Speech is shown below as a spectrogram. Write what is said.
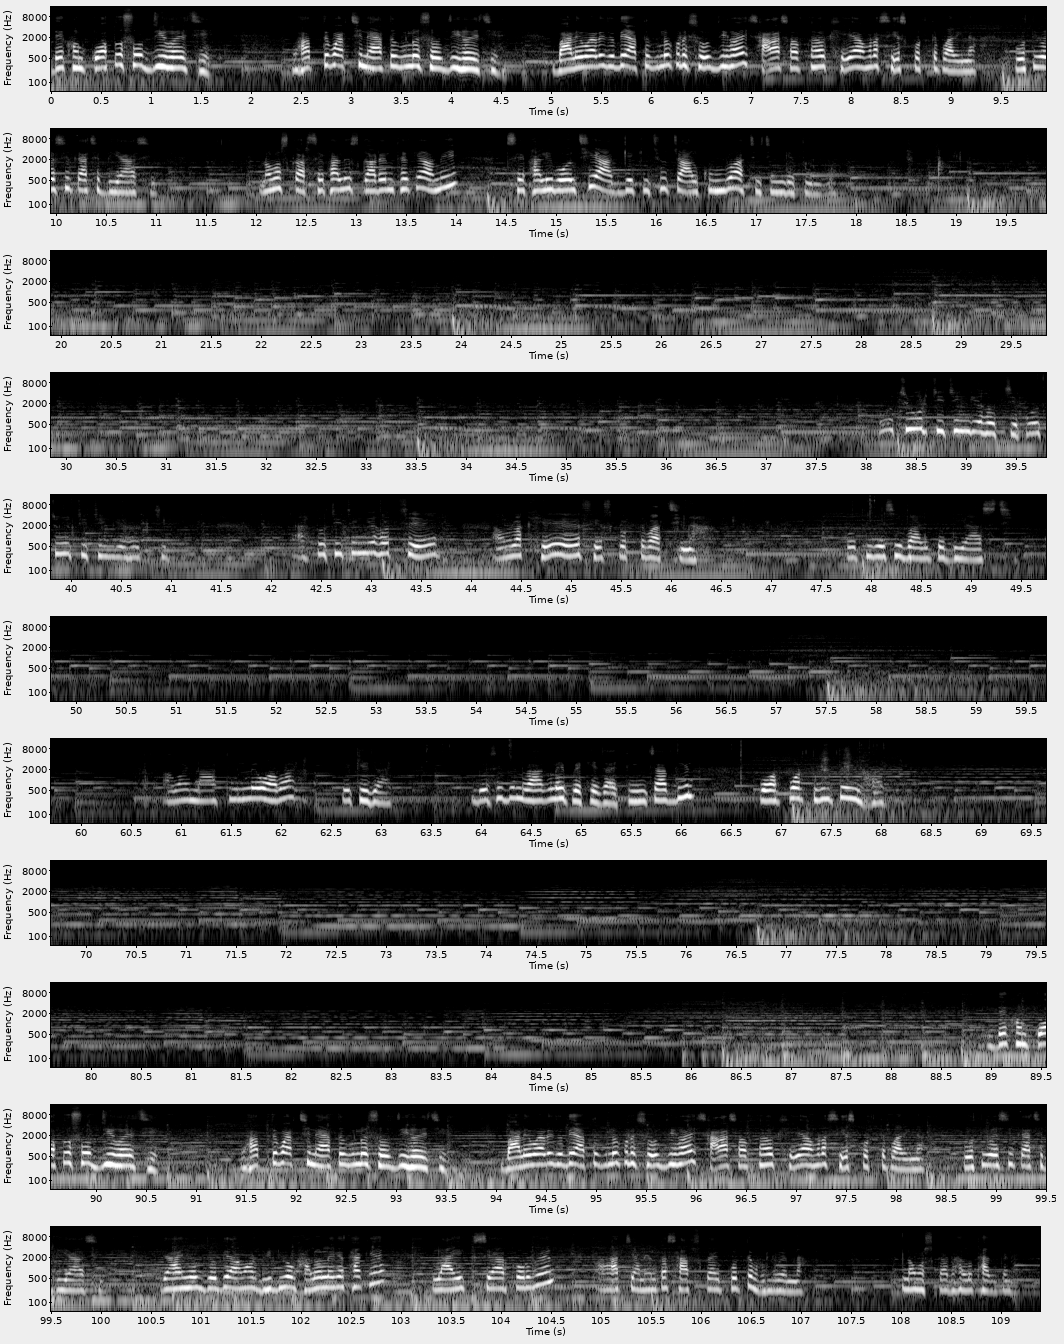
দেখুন কত সবজি হয়েছে। ভাবতে পারছি না এতগুলো সবজি হয়েছে। বারে বারে যদি এতগুলো করে সবজি হয়, সারা সপ্তাহ খেয়ে আমরা শেষ করতে পারি না। প্রতিবেশীর কাছে দিয়ে আসি। নমস্কার, শেফালিস গার্ডেন থেকে আমি শেফালি বলছি। আজকে কিছু চাল কুমড়ো আর চিচিঙ্গে তুলবো। প্রচুর চিচিঙ্গে হচ্ছে, প্রচুর চিচিঙ্গে হচ্ছে। এত চিচিঙ্গে হচ্ছে, আমরা খেয়ে শেষ করতে পারছি না। প্রতিবেশী বাড়িতে দিয়ে আসছি। আবার না তুললেও আবার পেকে যায়। বেশি দিন রাখলেই পেকে যায়, তিন চার দিন পর পর তুলতেই হয়। দেখুন কত সবজি হয়েছে। ভাবতে পারছি না এতগুলো সবজি হয়েছে। বারে বারে যদি এতগুলো করে সবজি হয়, সারা সপ্তাহ খেয়ে আমরা শেষ করতে পারি না। প্রতিবেশীর কাছে দিয়ে আসি। যাই হোক, যদি আমার ভিডিও ভালো লেগে থাকে, লাইক, শেয়ার করবেন আর চ্যানেলটা সাবস্ক্রাইব করতে ভুলবেন না। নমস্কার, ভালো থাকবেন।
